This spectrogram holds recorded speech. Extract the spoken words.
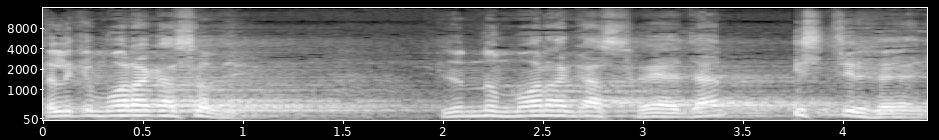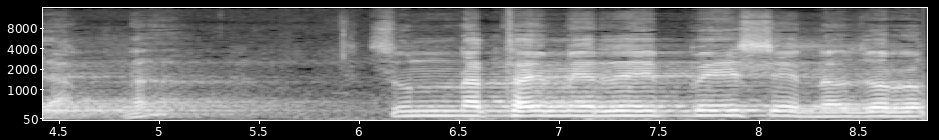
তাহলে কি মরা গাছ হবে? জন্য মরা গাছ হয়ে যান, স্থির হয়ে যান, না? সুন্নত মেরে পেশে নজর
